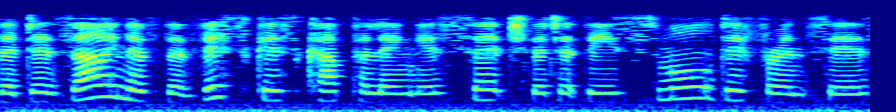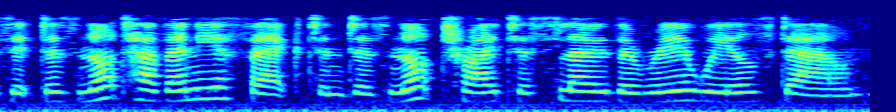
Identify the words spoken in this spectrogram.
the design of the viscous coupling is such that at these small differences it does not have any effect and does not try to slow the rear wheels down.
